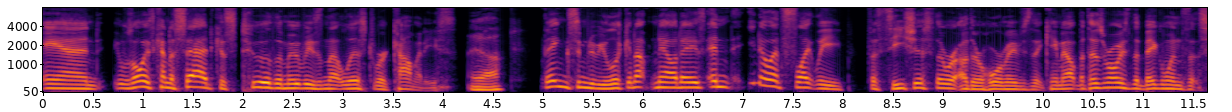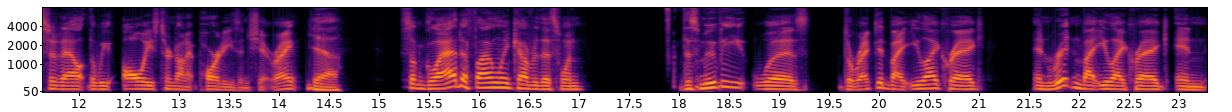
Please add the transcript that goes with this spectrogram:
And it was always kind of sad because two of the movies in that list were comedies. yeah. Things seem to be looking up nowadays. And, you know, it's slightly facetious. There were other horror movies that came out, but those were always the big ones that stood out that we always turned on at parties and shit, right? Yeah. So I'm glad to finally cover this one. This movie was directed by Eli Craig and written by Eli Craig and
